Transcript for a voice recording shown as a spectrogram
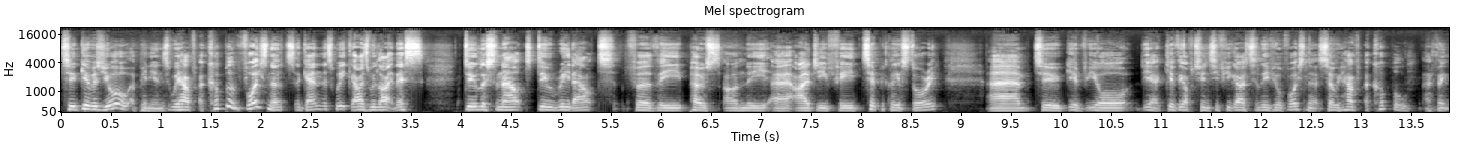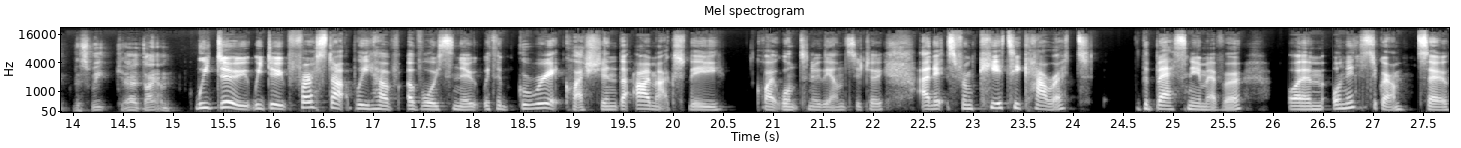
to give us your opinions. We have a couple of voice notes again this week, guys. We like this. Do listen out, do read out for the posts on the uh, IG feed, typically a story, um, to give your yeah give the opportunity for you guys to leave your voice notes. So we have a couple, I think, this week. Uh, Diane, We do, we do. First up, we have a voice note with a great question that I'm actually quite want to know the answer to. And it's from Katie Carrot, the best name ever, um, on Instagram. So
